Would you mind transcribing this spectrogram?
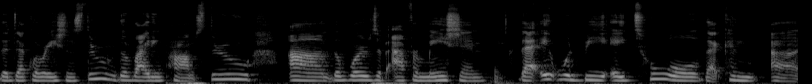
the declarations through the writing prompts through um the words of affirmation that it would be a tool that can uh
